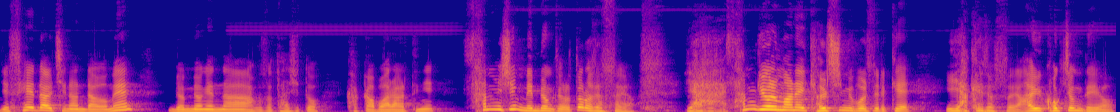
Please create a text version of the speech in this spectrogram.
이제 세 달 지난 다음에 몇 명 했나 하고서 다시 또 가까봐라 그랬더니 30 몇 명대로 떨어졌어요. 야, 3개월 만에 결심이 벌써 이렇게 약해졌어요. 아유, 걱정돼요.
